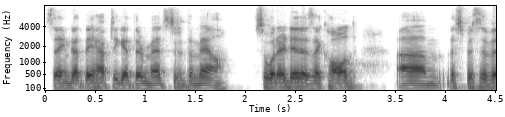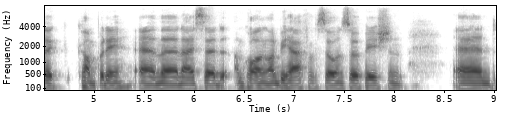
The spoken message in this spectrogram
saying that they have to get their meds through the mail. So what I did is I called um, the specific company, and then I said, "I'm calling on behalf of so and so patient," and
